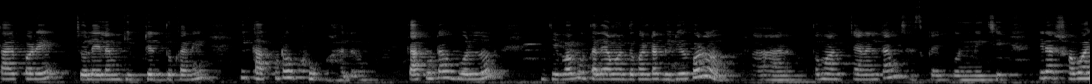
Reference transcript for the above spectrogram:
তারপরে চলে এলাম গিফটের দোকানে। এই কাকুটাও খুব ভালো। কাকুটাও বলল যে, বাবু, তাহলে আমার দোকানটা ভিডিও করো, আর তোমার চ্যানেলটা আমি সাবস্ক্রাইব করে নিচ্ছি। এরা সবাই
